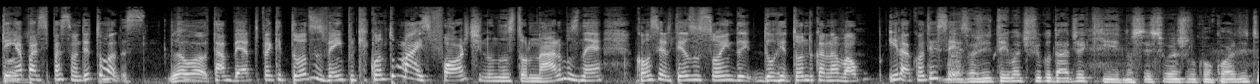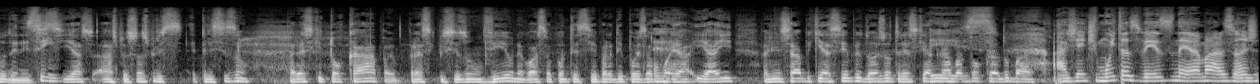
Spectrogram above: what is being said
tenha a participação de todas Tá aberto para que todos venham, porque quanto mais forte no- nos tornarmos, né, com certeza o sonho do, do retorno do carnaval irá acontecer. Mas a gente tem uma dificuldade aqui, não sei se o Ângelo concorda e tudo, Denise. Sim. Se as, as pessoas preci- precisam, parece que tocar, pa- parece que precisam ver o negócio acontecer para depois apoiar. E aí a gente sabe que é sempre dois ou três que acaba Isso. tocando o barco. A gente muitas vezes, né, Marzanja,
